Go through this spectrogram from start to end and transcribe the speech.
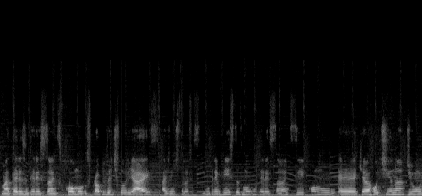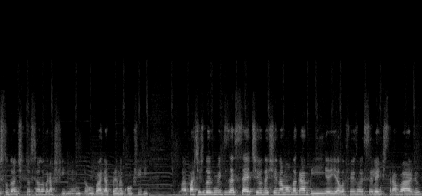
matérias interessantes como os próprios editoriais, a gente trouxe entrevistas muito interessantes e como é, que é a rotina de um estudante de oceanografia. Então vale a pena conferir. A partir de 2017 eu deixei na mão da Gabi e ela fez um excelente trabalho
